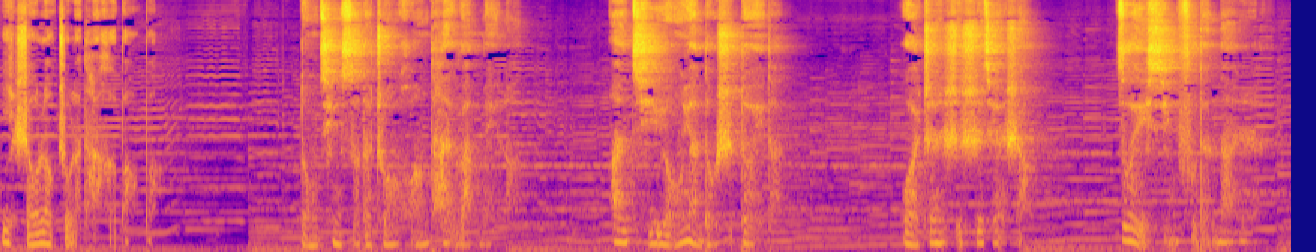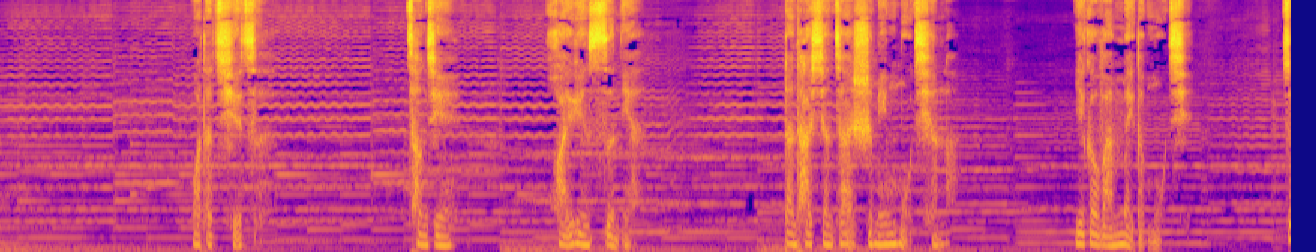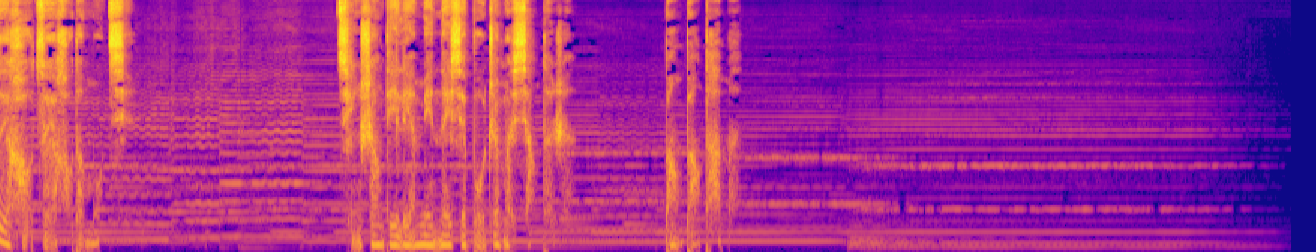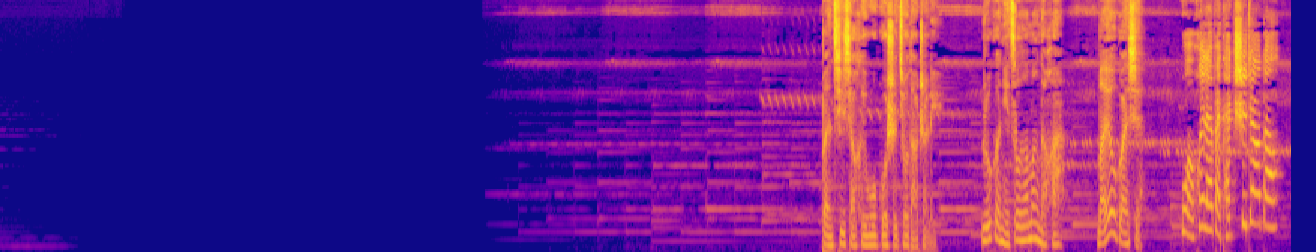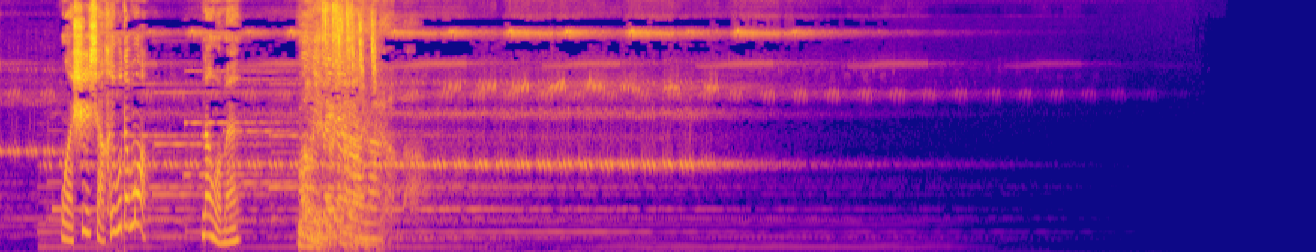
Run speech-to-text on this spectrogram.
一手搂住了他和宝宝。冬青色的装潢太完美了，安琪永远都是对的。我真是世界上最幸福的男人。我的妻子曾经怀孕四年，但她现在是名母亲了，一个完美的母亲，最好最好的母亲。请上帝怜悯那些不这么想的人，帮帮他们。本期小黑屋故事就到这里。如果你做噩梦的话，没有关系，我会来把它吃掉的。我是小黑屋的墨，那我们梦里再见了。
